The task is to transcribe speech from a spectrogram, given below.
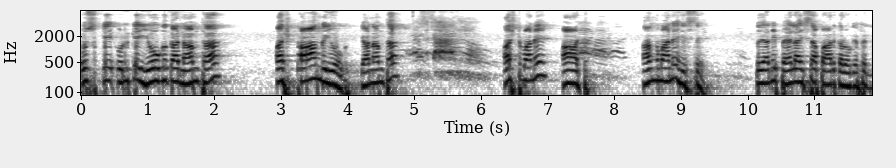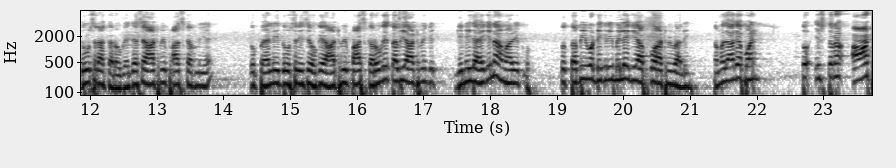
उसके उनके योग का नाम था अष्टांग योग। क्या नाम था? अष्ट माने आठ, अंग माने हिस्से। तो यानी पहला हिस्सा पार करोगे, फिर दूसरा करोगे। जैसे आठवीं पास करनी है तो पहली, दूसरी से होके आठवीं पास करोगे, तभी आठवीं गिनी जाएगी ना हमारे को। तो तभी वो डिग्री मिलेगी आपको आठवीं वाली। समझ आ गया पॉइंट तो इस तरह आठ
